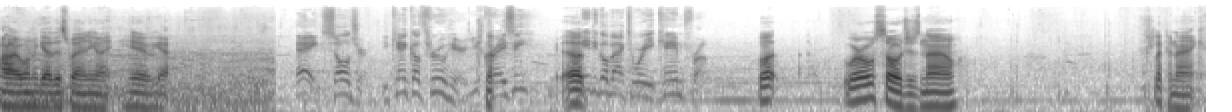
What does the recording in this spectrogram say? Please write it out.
I want to go this way anyway. Here we go. Hey, soldier, you can't go through here. You Can I- crazy? Uh, you need to go back to where you came from. What? We're all soldiers now. Flippin' heck.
